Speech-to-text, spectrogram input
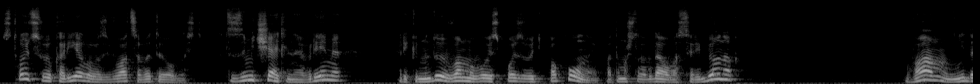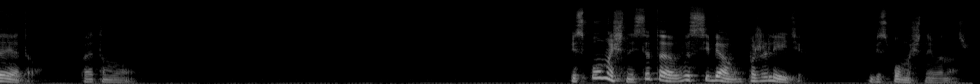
строить свою карьеру, развиваться в этой области. Это замечательное время. Рекомендую вам его использовать по полной, потому что когда у вас ребенок, вам не до этого. Поэтому беспомощность это вы себя пожалеете. Беспомощный вы наш.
